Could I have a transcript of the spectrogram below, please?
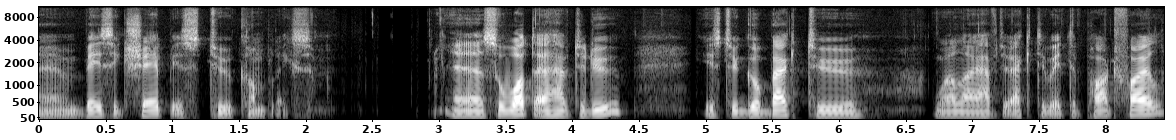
um, basic shape is too complex. Uh, so what I have to do is to go back to, well, I have to activate the part file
